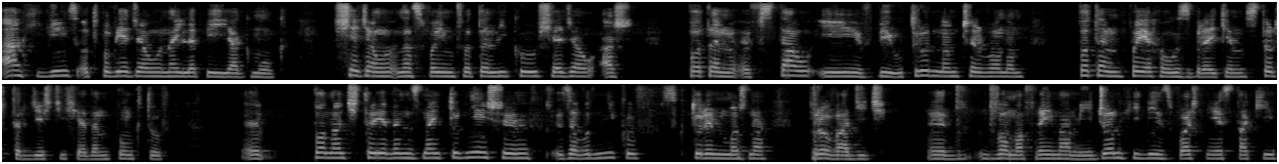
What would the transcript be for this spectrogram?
a Higgins odpowiedział najlepiej jak mógł. Siedział na swoim foteliku, siedział aż potem wstał i wbił trudną czerwoną Potem pojechał z breakiem 147 punktów. E, ponoć to jeden z najtrudniejszych zawodników, z którym można prowadzić e, dwoma frame'ami. John Higgins właśnie jest taki,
